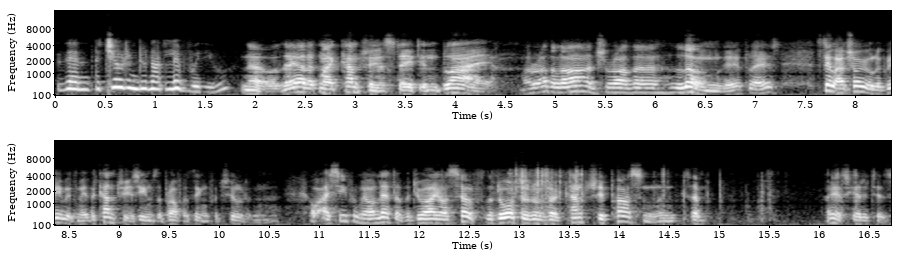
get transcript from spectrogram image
Then the children do not live with you? No, they are at my country estate in Bly. A rather large, rather lonely place. Still, I'm sure you'll agree with me, the country seems the proper thing for children. Oh, I see from your letter that you are yourself the daughter of a country parson, and... Um... Oh, yes, here it is.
